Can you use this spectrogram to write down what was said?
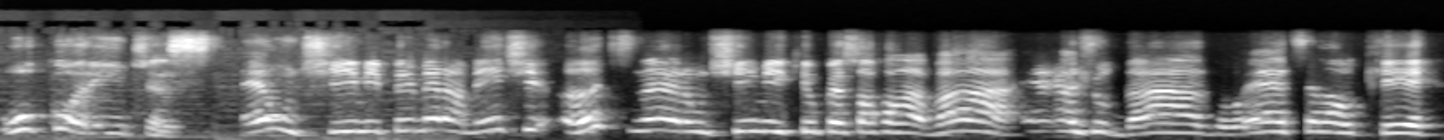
O Corinthians é um time, primeiramente, antes, né, era um time que o pessoal falava, ah, é ajudado, é sei lá o quê.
